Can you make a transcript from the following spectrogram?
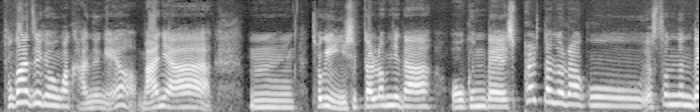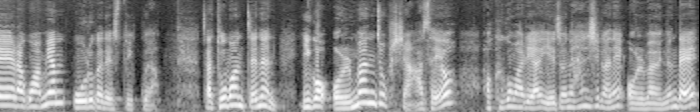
두 가지 경우가 가능해요. 만약 음, 저기 20달러입니다. 어, 근데 18달러라고 였었는데 라고 하면 오류가 될 수도 있고요. 자, 두 번째는 이거 얼마인지 혹시 아세요? 아, 그거 말이야. 예전에 한 시간에 얼마였는데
